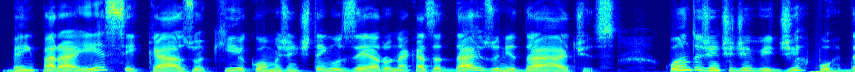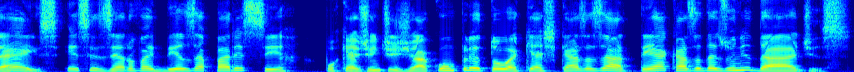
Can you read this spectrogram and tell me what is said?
Bem, para esse caso aqui, como a gente tem o zero na casa das unidades, Quando a gente dividir por 10, esse zero vai desaparecer, porque a gente já completou aqui as casas até a casa das unidades.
